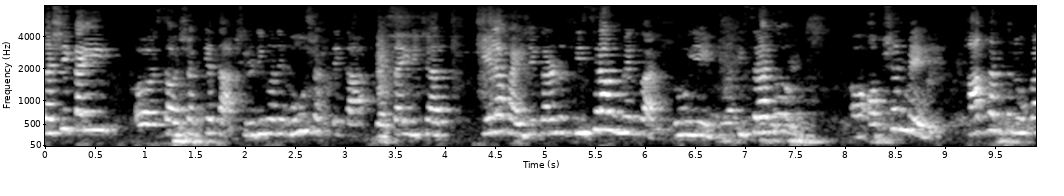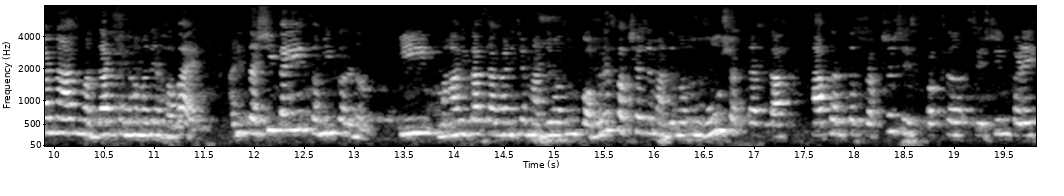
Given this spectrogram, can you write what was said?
तशी काही शक्यता शिर्डीमध्ये होऊ शकते का? याचाही विचार केला पाहिजे. कारण तिसरा उमेदवार जो येईल किंवा तिसरा जो ऑप्शन मिळेल हा खरं तर लोकांना आज मतदारसंघामध्ये हवा आहे आणि तशी काही समीकरणं ही महाविकास आघाडीच्या माध्यमातून काँग्रेस पक्षाच्या माध्यमातून होऊ शकतात का? हा खरं तर पक्ष पक्ष श्रेष्ठींकडे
